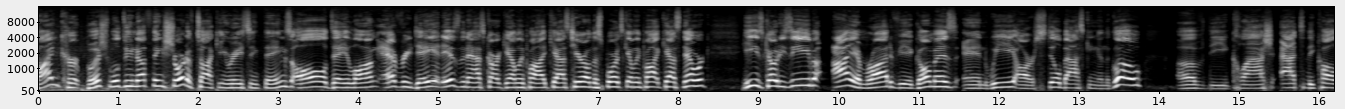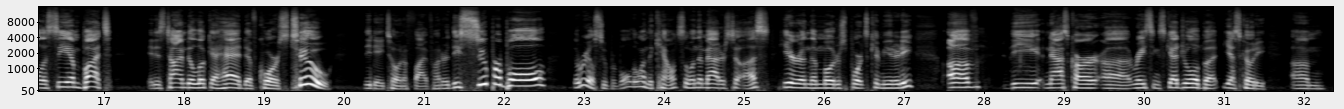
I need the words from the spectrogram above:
Fine, Kurt Busch. We'll do nothing short of talking racing things all day long, every day. It is the NASCAR Gambling Podcast here on the Sports Gambling Podcast Network. He's Cody Zeeb. I am Rod Villagomez, and we are still basking in the glow of the clash at the Coliseum. But it is time to look ahead, of course, to the Daytona 500, the Super Bowl, the real Super Bowl, the one that counts, the one that matters to us here in the motorsports community of the NASCAR uh, racing schedule. But yes, Cody, um,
